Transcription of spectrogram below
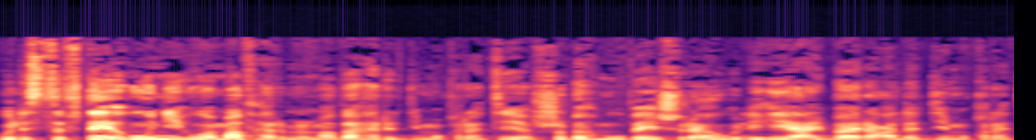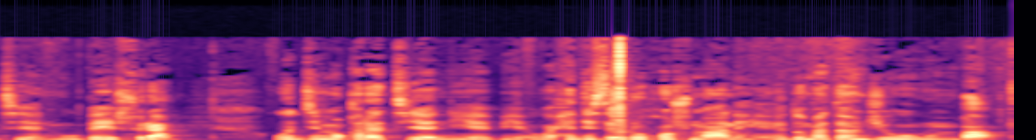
والاستفتاء هوني هو مظهر من مظاهر الديمقراطية شبه مباشرة واللي هي عبارة على الديمقراطية المباشرة. والديمقراطية النيابية واحد يسأل روحه شو معناها هذوما تنجيوهم بعض.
